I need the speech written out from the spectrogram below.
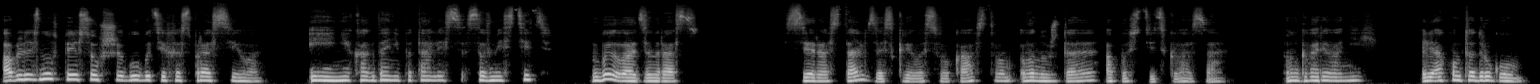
Облизнув пересохшие губы, тихо спросила. «И никогда не пытались совместить?» «Было один раз». Серая сталь заискрилась лукавством, вынуждая опустить глаза. Он говорил о ней? Или о ком-то другом?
